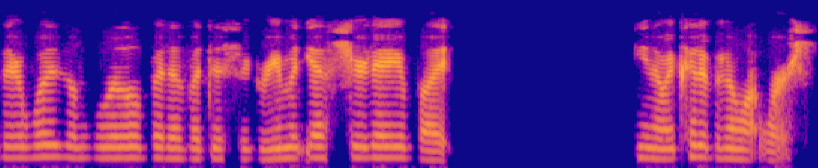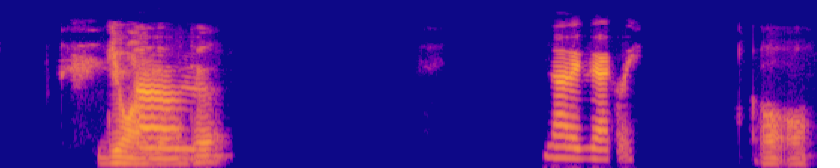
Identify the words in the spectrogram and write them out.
there was a little bit of a disagreement yesterday, but you know, it could have been a lot worse. do you want to Um, go into it? Not exactly. Oh,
